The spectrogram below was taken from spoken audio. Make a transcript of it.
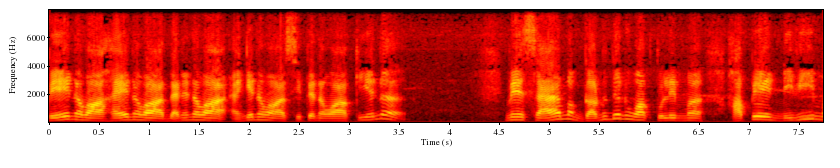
පේනවා, හැයනවා, දැනෙනවා, ඇඟෙනවා, සිතෙනවා කියන මේ සෑම ගනුදෙනුවක් තුළින්ම අපේ නිවීම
